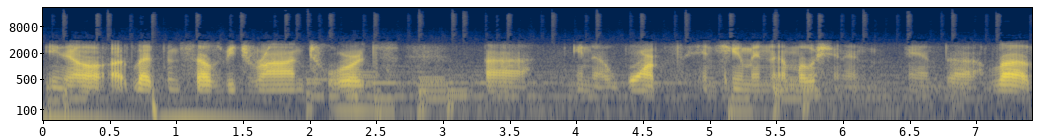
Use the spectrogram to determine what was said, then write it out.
you know, uh, let themselves be drawn towards, uh, you know, warmth and human emotion and and uh, love,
